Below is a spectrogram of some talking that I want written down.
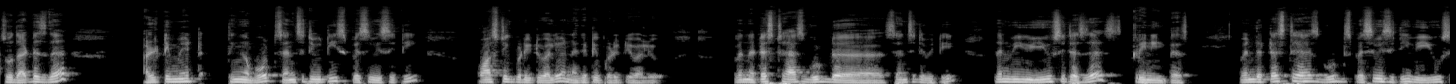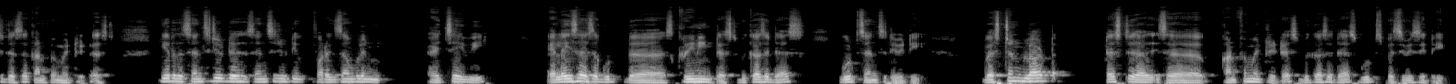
So that is the ultimate thing about sensitivity, specificity, positive predictive value and negative predictive value. When the test has good uh, sensitivity, then we use it as a screening test. When the test has good specificity, we use it as a confirmatory test. Here the sensitivity, sensitivity for example in HIV, ELISA is a good uh, screening test because it has good sensitivity. Western blot test is a confirmatory test because it has good specificity.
